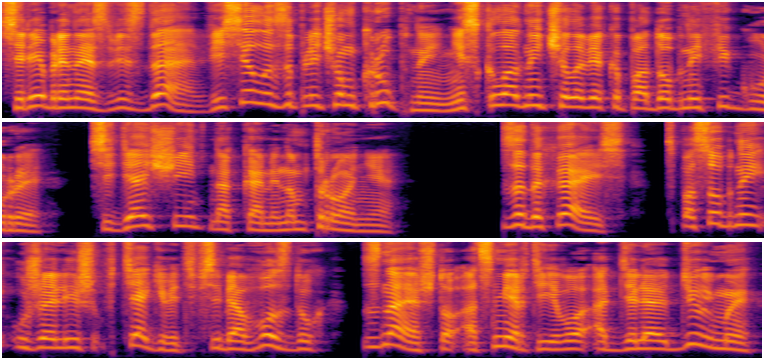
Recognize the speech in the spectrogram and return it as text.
Серебряная звезда висела за плечом крупной, нескладной человекоподобной фигуры, сидящей на каменном троне. Задыхаясь, способный уже лишь втягивать в себя воздух, зная, что от смерти его отделяют дюймы,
